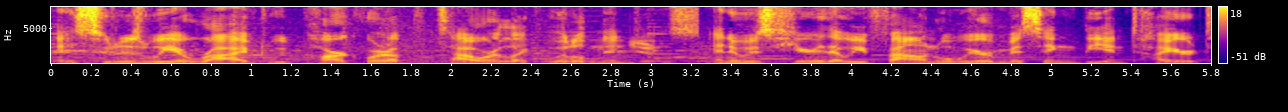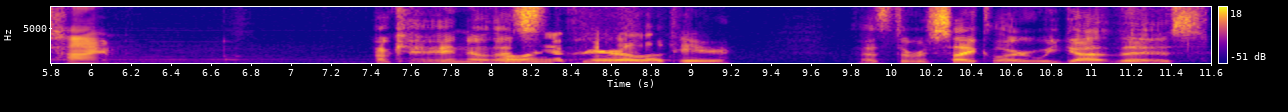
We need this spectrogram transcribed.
As soon as we arrived, we parkoured up the tower like little ninjas. And it was here that we found what we were missing the entire time. Okay, no, that's Pulling a barrel up here. that's the recycler. We got this.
